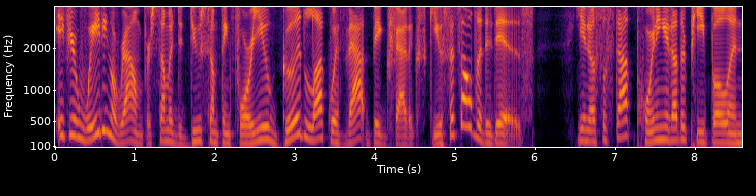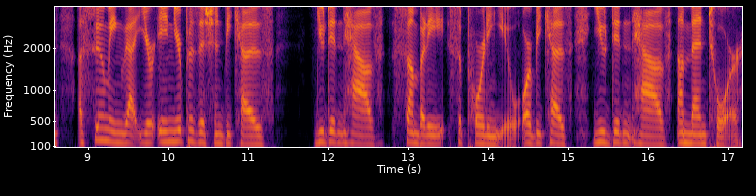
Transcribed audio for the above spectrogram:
If you're waiting around for someone to do something for you, good luck with that big fat excuse. That's all that it is. You know, so stop pointing at other people and assuming that you're in your position because you didn't have somebody supporting you or because you didn't have a mentor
